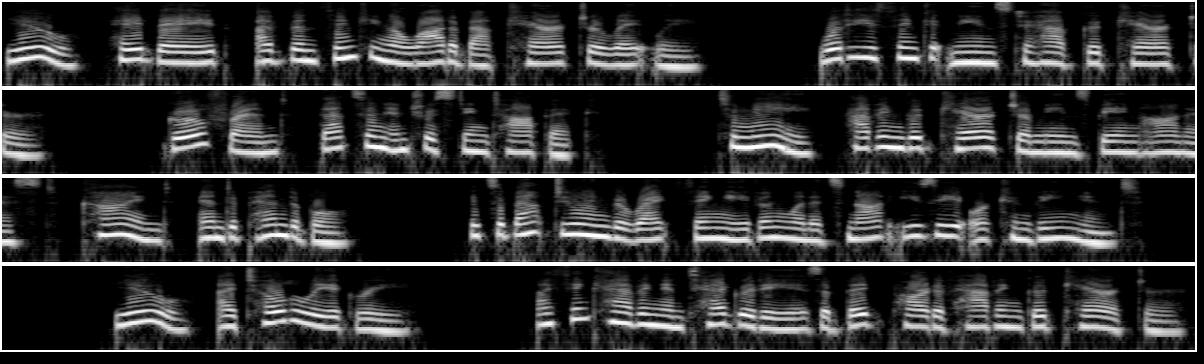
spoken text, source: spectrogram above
You, hey babe, I've been thinking a lot about character lately. What do you think it means to have good character? Girlfriend, that's an interesting topic. To me, having good character means being honest, kind, and dependable. It's about doing the right thing even when it's not easy or convenient. You, I totally agree. I think having integrity is a big part of having good character.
